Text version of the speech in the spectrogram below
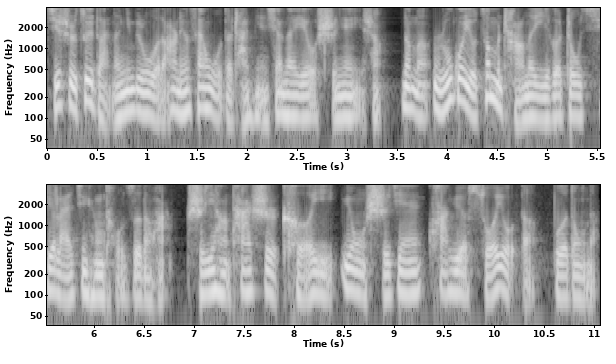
即使最短的，你比如我的二零三五的产品，现在也有十年以上。那么如果有这么长的一个周期来进行投资的话，实际上它是可以用时间跨越所有的波动的。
